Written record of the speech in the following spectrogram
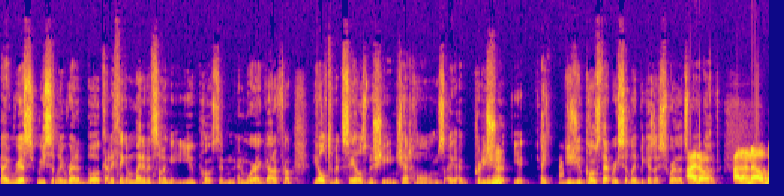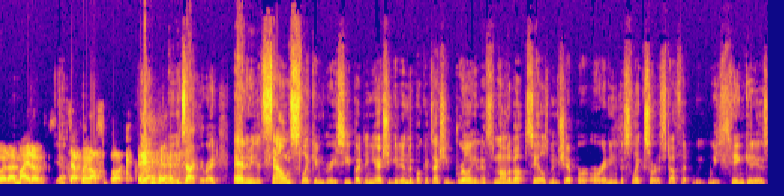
I res- recently read a book, and I think it might have been something that you posted, and, and where I got it from. The Ultimate Sales Machine, Chet Holmes. I, I'm pretty sure. Mm-hmm. You, I, did you post that recently? Because I swear that's I I, don't. I don't know, but I might have. Yeah. Definitely an awesome book. yeah, exactly right. And I mean, it sounds slick and greasy, but when you actually get into the book, it's actually brilliant. It's not about salesmanship or, or any of the slick sort of stuff that we, we think it is.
